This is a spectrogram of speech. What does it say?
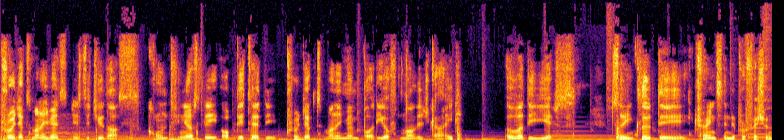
Project Management Institute has continuously updated the project management body of knowledge guide over the years to include the trends in the profession.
